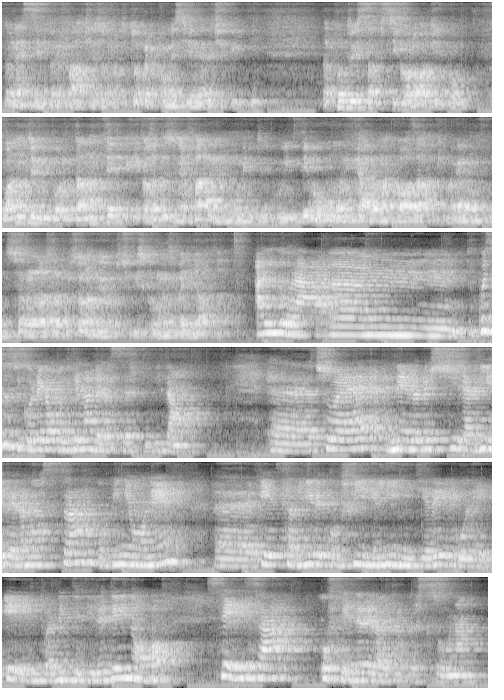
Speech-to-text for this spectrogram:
non è sempre facile, soprattutto per come si viene recepiti. Dal punto di vista psicologico, quanto è importante e che cosa bisogna fare nel momento in cui devo comunicare una cosa che magari non funziona all'altra persona che io percepisco come sbagliata? Allora, um, questo si collega col tema dell'assertività, eh, cioè nel riuscire a dire la nostra opinione eh, e stabilire confini, limiti, regole e eventualmente dire dei no senza offendere l'altra persona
